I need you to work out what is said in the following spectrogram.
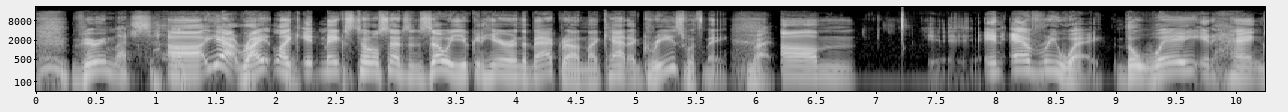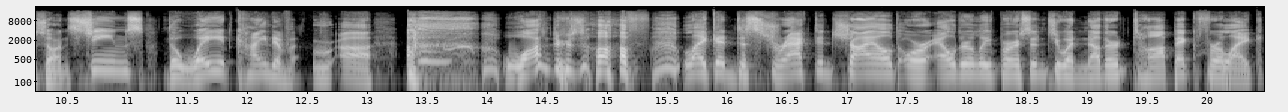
very much so. Uh, yeah, right. Like it makes total sense. And Zoe, you can hear in the background, my cat agrees with me. right. Um, in every way, the way it hangs on scenes, the way it kind of uh, wanders off like a distracted child or elderly person to another topic for like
